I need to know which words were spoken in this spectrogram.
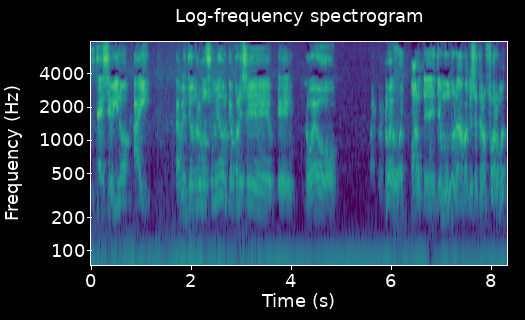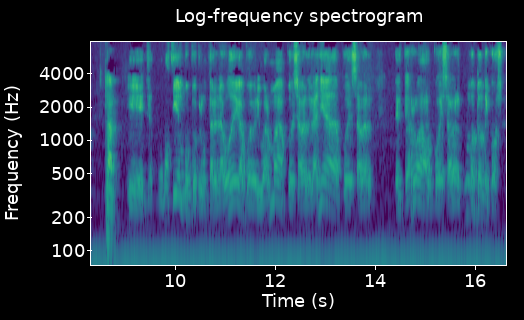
está ese vino ahí. Cambia este otro consumidor que aparece eh, nuevo, no es nuevo, es parte de este mundo, nada más que se transforma. Claro. Eh, ya tiene más tiempo, puede preguntar en la bodega, puede averiguar más, puede saber de la añada, puede saber del terroir, puedes saber un montón de cosas.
